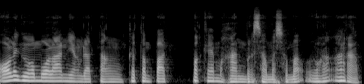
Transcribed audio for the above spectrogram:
Oleh gerombolan yang datang ke tempat perkemahan bersama-sama orang Arab.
